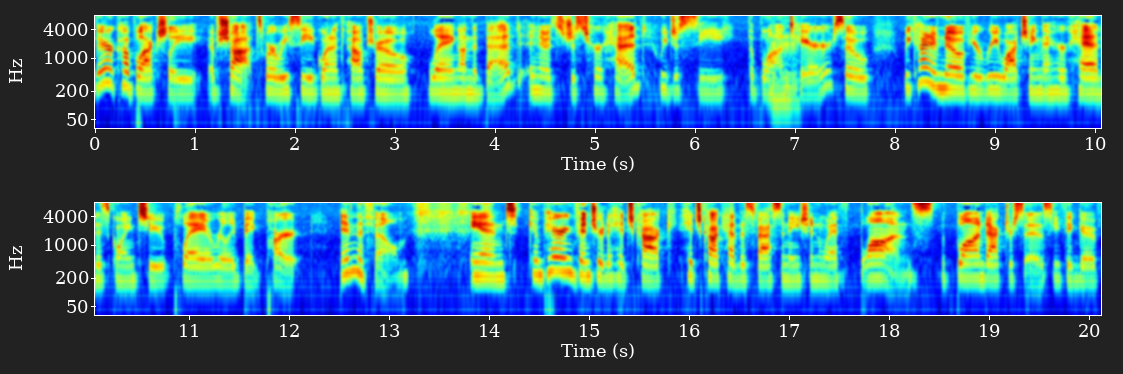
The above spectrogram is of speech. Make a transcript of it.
there are a couple actually of shots where we see Gwyneth Paltrow laying on the bed and it's just her head. We just see the blonde mm-hmm. hair. So, we kind of know if you're rewatching that her head is going to play a really big part in the film. And comparing Fincher to Hitchcock, Hitchcock had this fascination with blondes, with blonde actresses. You think of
